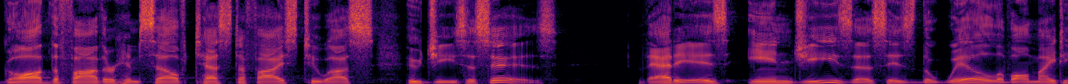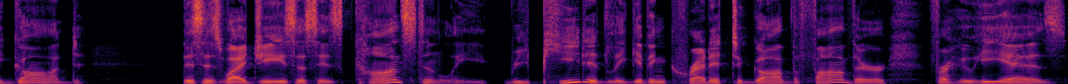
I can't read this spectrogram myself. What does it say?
God the Father Himself testifies to us who Jesus is. That is, in Jesus is the will of Almighty God. This is why Jesus is constantly, repeatedly giving credit to God the Father for who He is.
